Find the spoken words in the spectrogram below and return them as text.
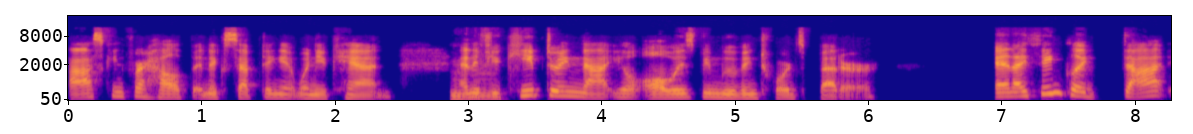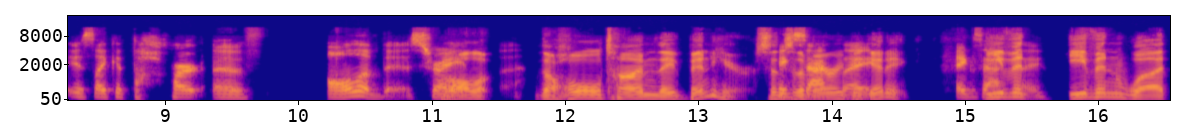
asking for help and accepting it when you can. And if you keep doing that, you'll always be moving towards better. And I think like that is like at the heart of all of this, right? all of the whole time they've been here since the very beginning. exactly. Even even what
